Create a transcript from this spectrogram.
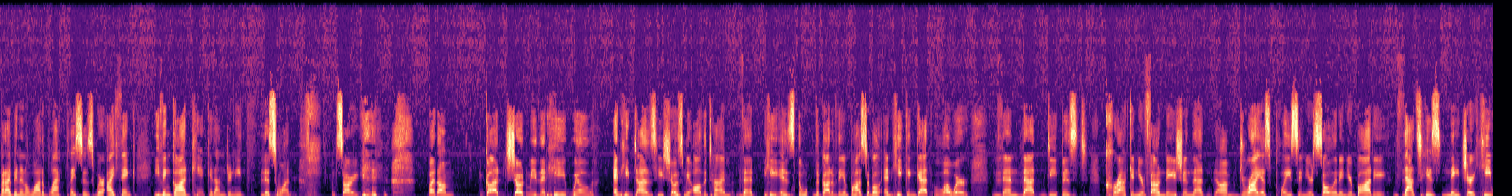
but I've been in a lot of black places where I think even God can't get underneath this one. I'm sorry. but um God showed me that he will and he does. He shows me all the time that he is the the God of the impossible and he can get lower than that deepest crack in your foundation, that um, driest place in your soul and in your body. That's his nature. He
